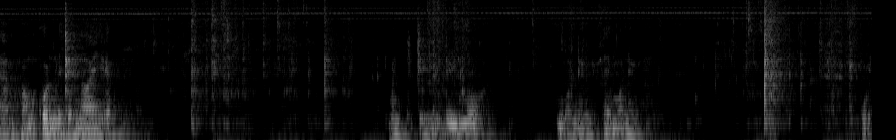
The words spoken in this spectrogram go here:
น้ำหอมก้นไปจากน้อยครับ มันจะเป็นได้หม้อหม้อหนึ่งใส่หม้อหนึ่งโอ้ย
